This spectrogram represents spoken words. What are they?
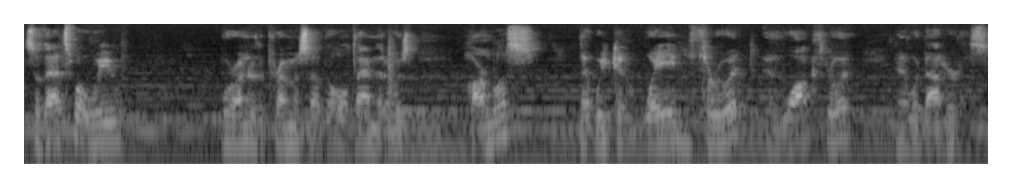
So that's what we were under the premise of the whole time that it was harmless, that we could wade through it and walk through it, and it would not hurt us.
